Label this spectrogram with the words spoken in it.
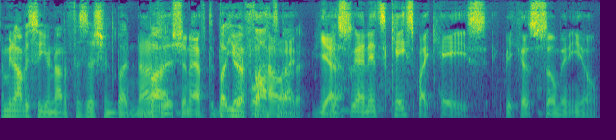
I mean, obviously, you're not a physician, but I'm not but, a physician. I have to be but you have thoughts about I, it. Yes, Yeah. and it's case by case because so many, you know,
